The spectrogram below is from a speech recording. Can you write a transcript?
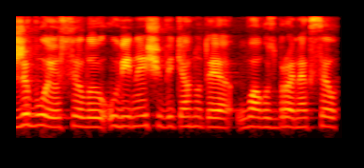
живою силою у війни, щоб відтягнути увагу збройних сил.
